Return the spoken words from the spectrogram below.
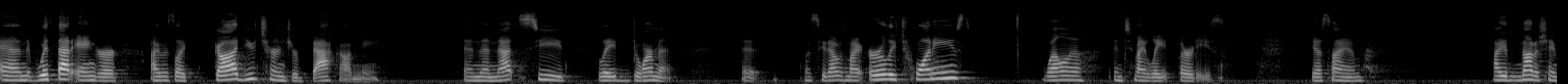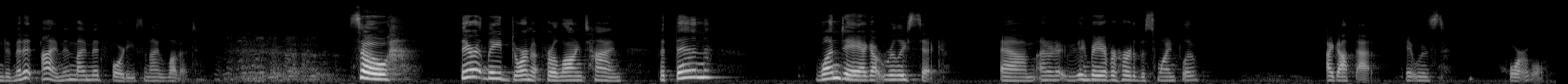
And with that anger, I was like, God, you turned your back on me. And then that seed laid dormant. It, let's see, that was my early 20s, well uh, into my late 30s. Yes, I am. I am not ashamed to admit it. I am in my mid 40s and I love it. so there it laid dormant for a long time. But then one day I got really sick. Um, I don't know, if anybody ever heard of the swine flu? I got that. It was horrible.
